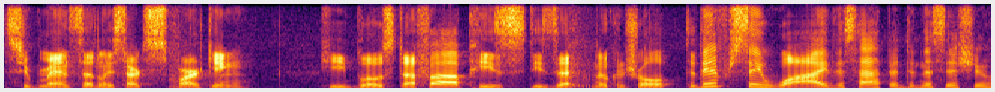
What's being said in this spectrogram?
Superman suddenly starts sparking. He blows stuff up. He's he's got no control. Did they ever say why this happened in this issue?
